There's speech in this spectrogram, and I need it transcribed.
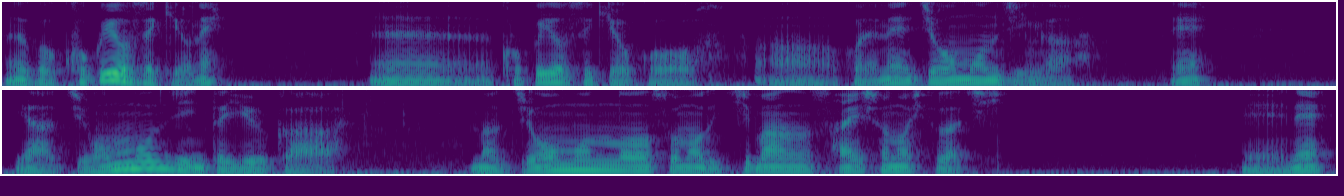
黒曜石をね、えー、黒曜石をこう、あこれね、縄文人がね、いや、縄文人というか、まあ、縄文のその一番最初の人たち、えー、ね、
